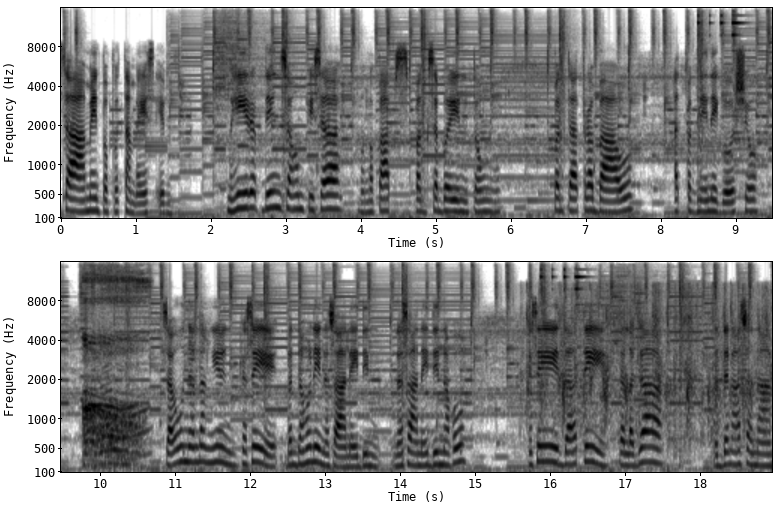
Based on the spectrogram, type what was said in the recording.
sa amin papuntang SM. Mahirap din sa umpisa, mga paps, pagsabayin tong pagtatrabaho at pagnenegosyo. Pero sa una lang yun, kasi bandang huli nasanay din, nasanay din ako. Kasi dati talaga naranasan, nam,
